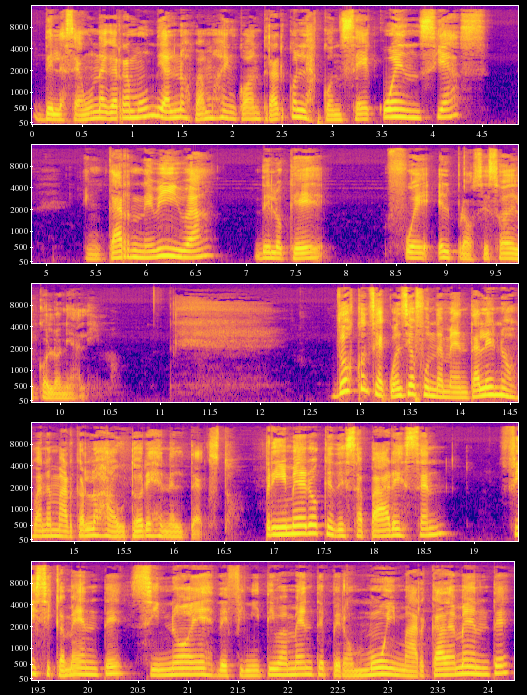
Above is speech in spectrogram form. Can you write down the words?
de la Segunda Guerra Mundial nos vamos a encontrar con las consecuencias en carne viva de lo que fue el proceso del colonialismo. Dos consecuencias fundamentales nos van a marcar los autores en el texto. Primero que desaparecen físicamente, si no es definitivamente, pero muy marcadamente,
